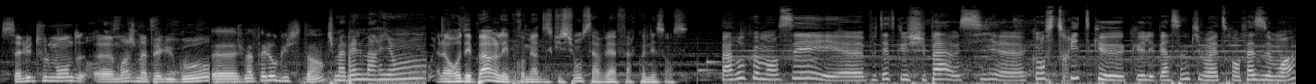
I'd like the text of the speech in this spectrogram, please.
Salut tout le monde, euh, moi je m'appelle Hugo. Euh, je m'appelle Augustin. Je m'appelle Marion. Alors au départ, les premières discussions servaient à faire connaissance. Par où commencer et euh, peut-être que je suis pas aussi euh, construite que, que les personnes qui vont être en face de moi.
